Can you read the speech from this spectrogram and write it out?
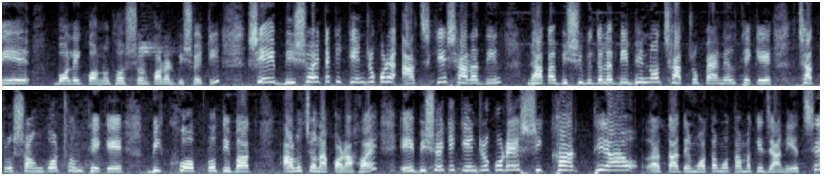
দিয়ে বলে গণধর্ষণ করার বিষয়টি। সেই বিষয়টাকে কেন্দ্র করে আজকে সারাদিন ঢাকা বিশ্ববিদ্যালয়ে বিভিন্ন ছাত্র প্যানেল থেকে, ছাত্র সংগঠন থেকে বিক্ষোভ, প্রতিবাদ আলোচনা করা হয়। এই বিষয়কে কেন্দ্র করে শিক্ষার্থীরা তাদের মতামত আমাকে জানিয়েছে।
